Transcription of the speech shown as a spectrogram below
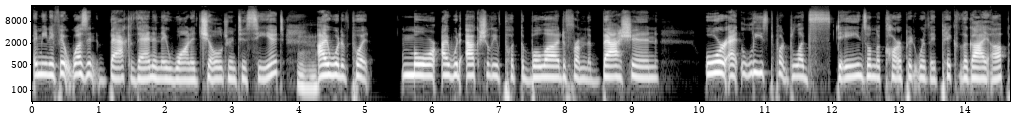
I mean, if it wasn't back then and they wanted children to see it, Mhm. I would have put more. I would actually have put the blood from the bashin, or at least put blood stains on the carpet where they pick the guy up,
